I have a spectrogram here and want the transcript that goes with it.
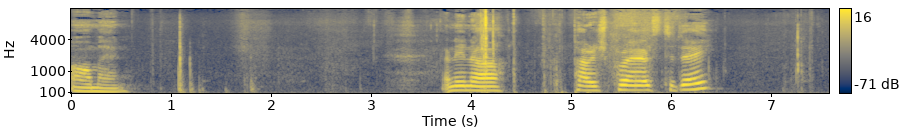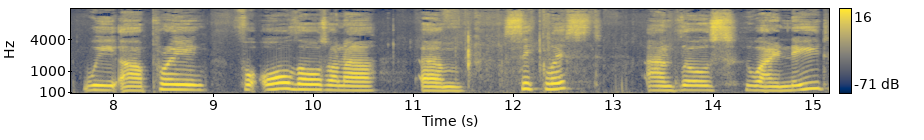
Amen. And in our parish prayers today, we are praying for all those on our um, sick list and those who are in need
